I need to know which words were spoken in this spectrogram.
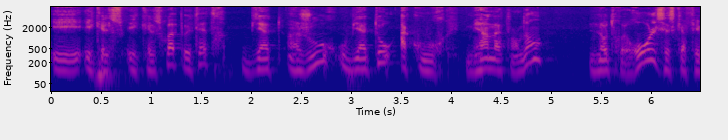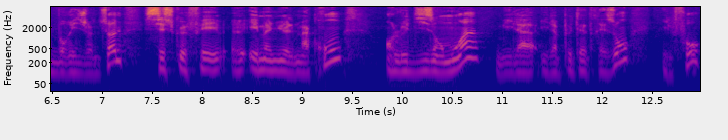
qu'elle soit peut-être un jour ou bientôt à court. Mais en attendant, notre rôle, c'est ce qu'a fait Boris Johnson, c'est ce que fait euh, Emmanuel Macron, en le disant moins, mais il a, il a peut-être raison, il faut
